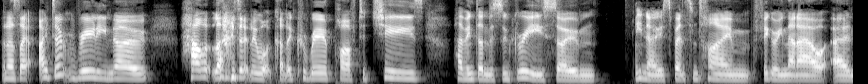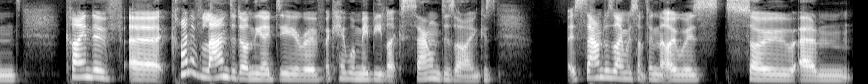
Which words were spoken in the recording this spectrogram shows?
And I was like, I don't really know how, like, I don't know what kind of career path to choose, having done this degree. So, you know, spent some time figuring that out and kind of, uh, kind of landed on the idea of, okay, well, maybe like sound design, because sound design was something that I was so, um,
